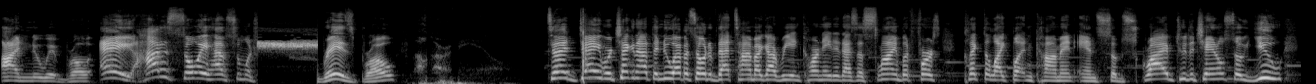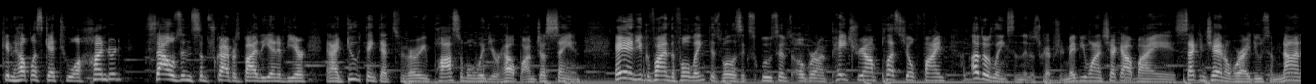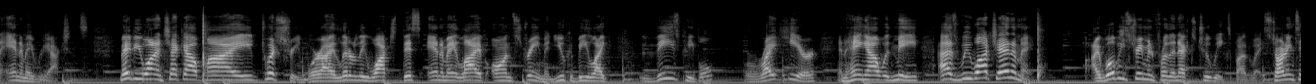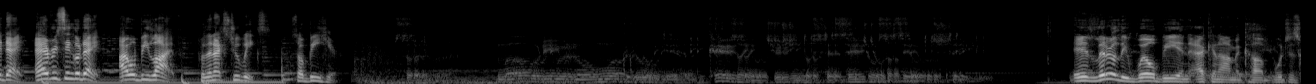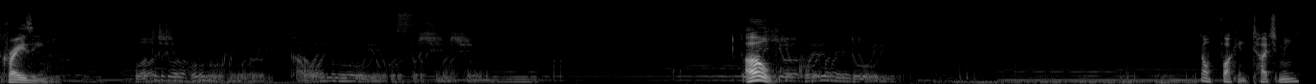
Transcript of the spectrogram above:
I knew it, bro. Hey, how does Souei have so much riz, bro? Today, we're checking out the new episode of That Time I Got Reincarnated as a Slime. But first, click the like button, comment, and subscribe to the channel so you can help us get to 100,000 subscribers by the end of the year. And I do think that's very possible with your help, I'm just saying. And you can find the full link as well as exclusives over on Patreon. Plus, you'll find other links in the description. Maybe you want to check out my second channel where I do some non-anime reactions. Maybe you want to check out my Twitch stream where I literally watch this anime live on stream. And you could be like these people right here and hang out with me as we watch anime. I will be streaming for the next two weeks, by the way. Starting today, every single day, I will be live for the next two weeks. So be here. It literally will be an economic hub, which is crazy. Oh. Don't fucking touch me.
